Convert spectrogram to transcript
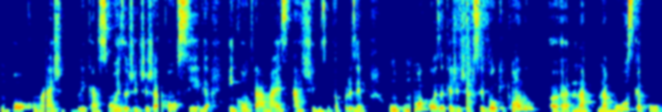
um pouco mais de publicações, a gente já consiga encontrar mais artigos. Então, por exemplo, um, uma coisa que a gente observou que quando na, na, busca por,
